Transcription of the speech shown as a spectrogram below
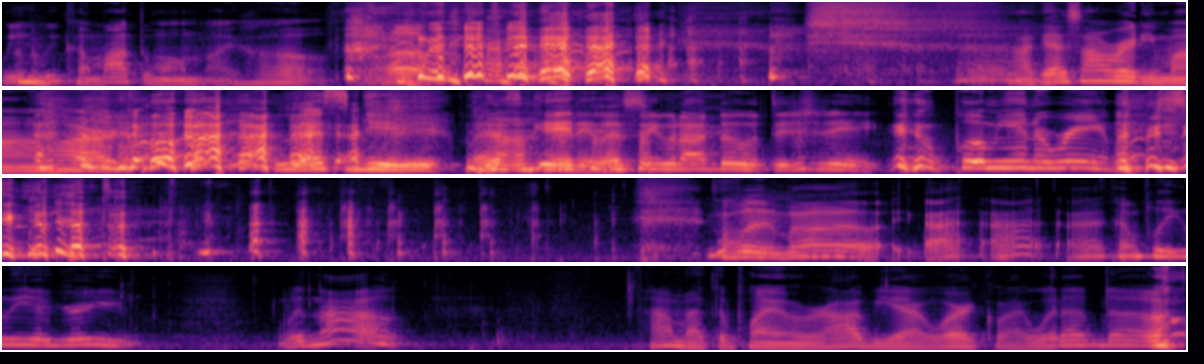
We we come out the womb like, oh I guess I'm ready, mom. All right. Let's get it. Let's get it. Let's see what I do with this shit. Put me in the ring. Let me see what I do. But no, like, I, I I completely agree. But now I'm at the point where I'll be at work like, what up, though?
